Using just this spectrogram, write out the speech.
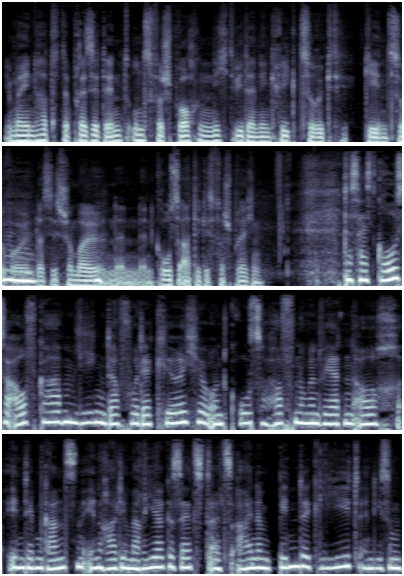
Immerhin hat der Präsident uns versprochen, nicht wieder in den Krieg zurückgehen zu wollen. Mhm. Das ist schon mal ein, ein großartiges Versprechen. Das heißt, große Aufgaben liegen da vor der Kirche und große Hoffnungen werden auch in dem Ganzen in Radio Maria gesetzt als einem Bindeglied in diesem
